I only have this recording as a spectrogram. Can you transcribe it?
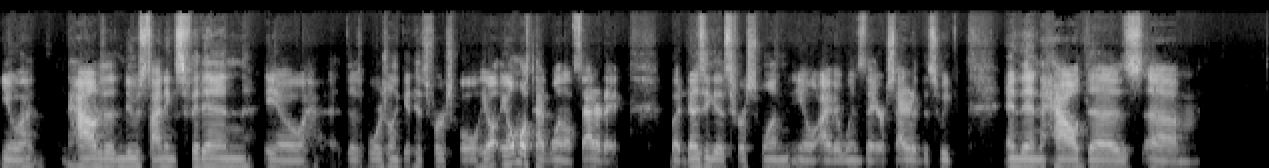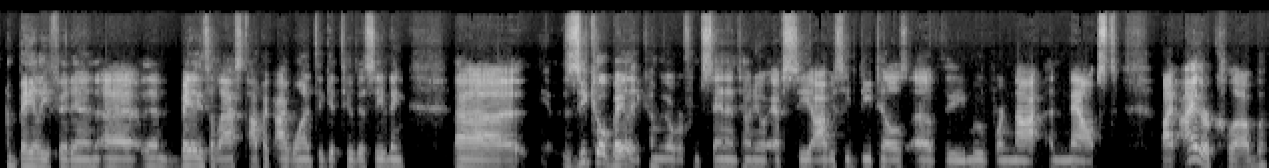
you know, how the new signings fit in? You know, does only get his first goal? He, he almost had one on Saturday, but does he get his first one? You know, either Wednesday or Saturday this week? And then how does um, Bailey fit in? Uh, and Bailey's the last topic I wanted to get to this evening. Uh, Zico Bailey coming over from San Antonio FC. Obviously, details of the move were not announced by either club.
